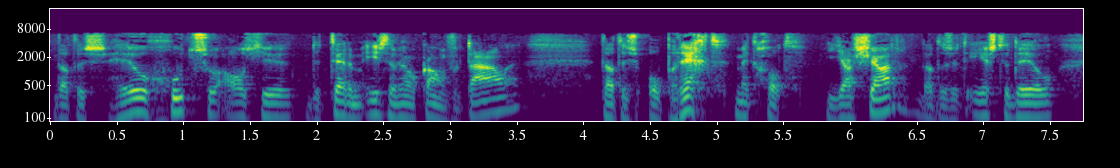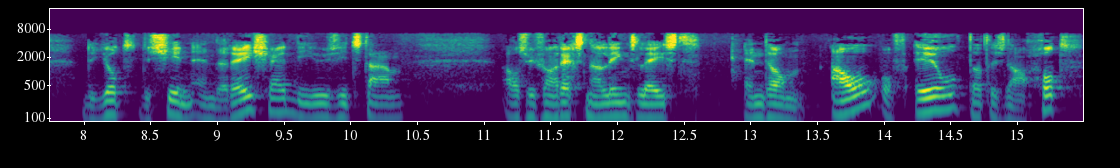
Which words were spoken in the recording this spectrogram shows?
Dat is heel goed zoals je de term Israël kan vertalen. Dat is oprecht met God. Yashar, dat is het eerste deel. De Jot, de Shin en de Resha die u ziet staan. Als u van rechts naar links leest. En dan Al of Eel, dat is dan God.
